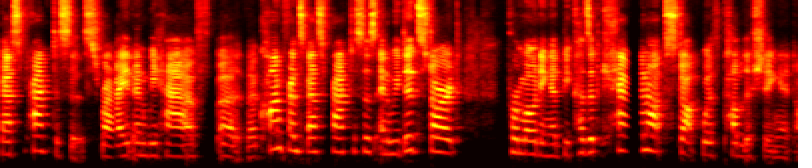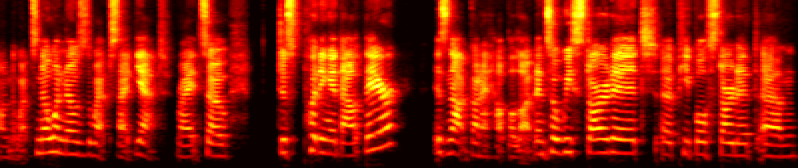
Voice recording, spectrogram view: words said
best practices, right? And we have uh, the conference best practices, and we did start promoting it because it cannot stop with publishing it on the website. No one knows the website yet, right? So just putting it out there is not going to help a lot. And so we started, uh, people started um,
